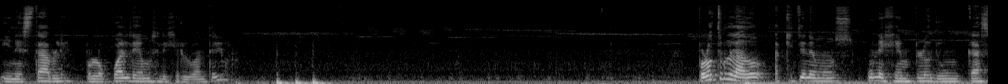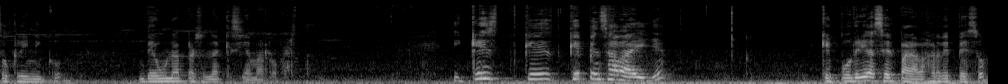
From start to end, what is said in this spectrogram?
inestable, por lo cual debemos elegir lo anterior. Por otro lado, aquí tenemos un ejemplo de un caso clínico de una persona que se llama Roberta. ¿Y qué, qué, qué pensaba ella que podría hacer para bajar de peso?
